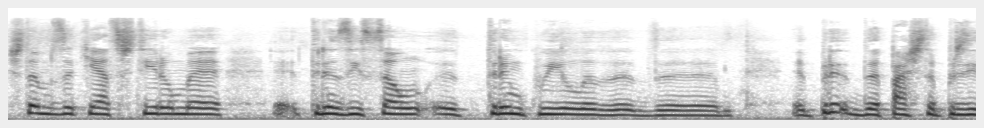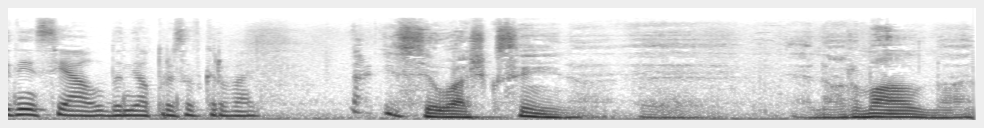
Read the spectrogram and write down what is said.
Estamos aqui a assistir a uma eh, transição eh, tranquila eh, da pasta presidencial, Daniel Prensa de Carvalho. Isso eu acho que sim. É? é? É, normal, não é?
